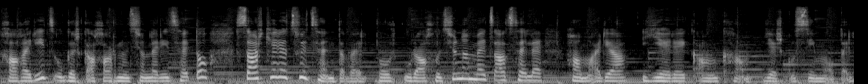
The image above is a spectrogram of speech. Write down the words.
Խաղերից ու գրկախառնություններից հետո սարքերը ցույց են տվել, որ ուրախությունը մեծացել է համարյա 3 անգամ, երկուսի մոտ էլ։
